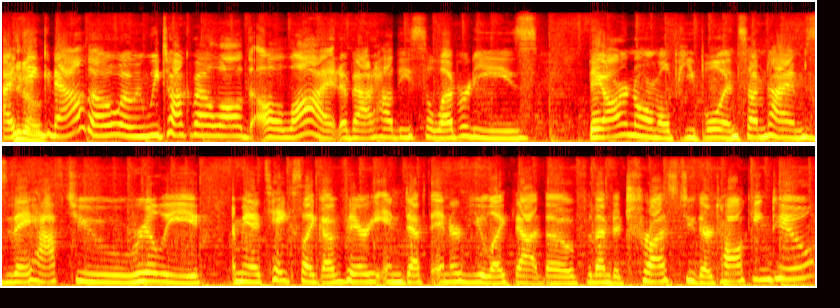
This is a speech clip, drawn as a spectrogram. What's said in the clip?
I you know- think now though, I mean, we talk about a lot, a lot about how these celebrities they are normal people and sometimes they have to really i mean it takes like a very in-depth interview like that though for them to trust who they're talking to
